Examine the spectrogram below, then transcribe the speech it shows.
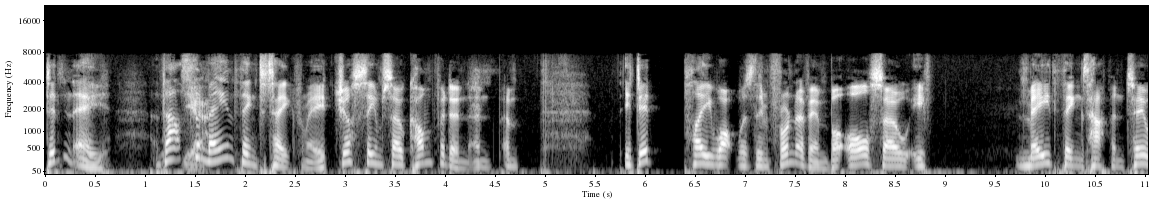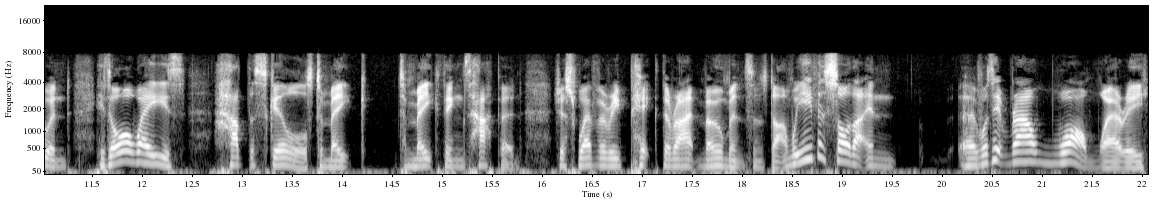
didn't he? That's yeah. the main thing to take from it. He just seemed so confident, and, and he did play what was in front of him, but also he made things happen too. And he's always had the skills to make to make things happen. Just whether he picked the right moments and stuff. And we even saw that in uh, was it round one where he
